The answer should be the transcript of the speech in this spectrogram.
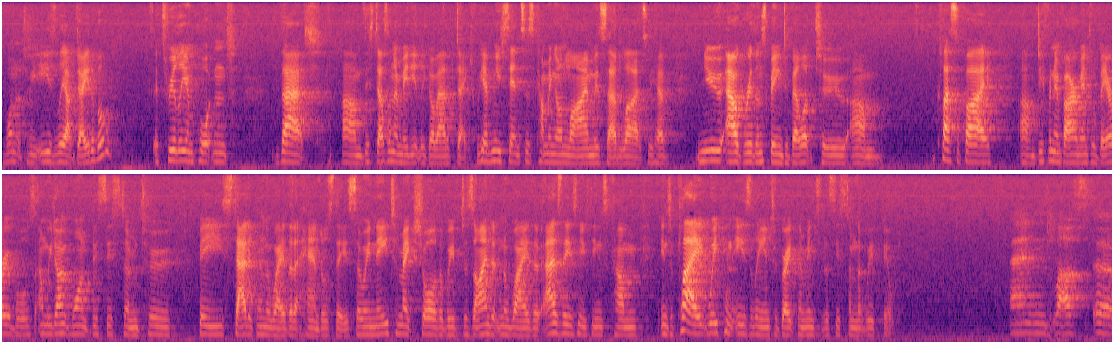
want it to be easily updatable. It's really important that um, this doesn't immediately go out of date. We have new sensors coming online with satellites. We have new algorithms being developed to um, classify um, different environmental variables, and we don't want this system to be static in the way that it handles these. So we need to make sure that we've designed it in a way that as these new things come into play, we can easily integrate them into the system that we've built. And last, uh,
